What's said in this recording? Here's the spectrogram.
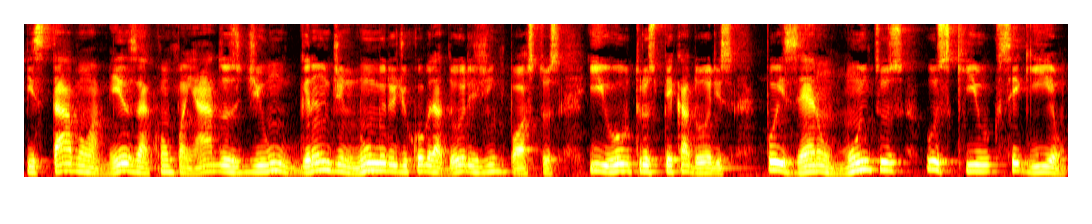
estavam à mesa acompanhados de um grande número de cobradores de impostos e outros pecadores, pois eram muitos os que o seguiam.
